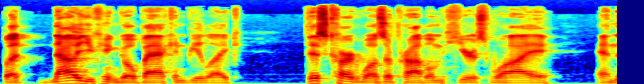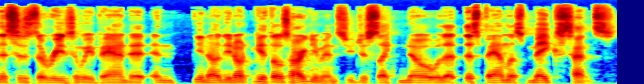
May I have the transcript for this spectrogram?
but now you can go back and be like this card was a problem here's why and this is the reason we banned it and you know you don't get those arguments you just like know that this ban list makes sense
